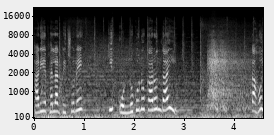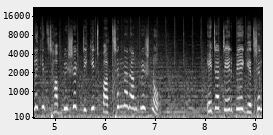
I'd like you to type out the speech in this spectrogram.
হারিয়ে ফেলার পিছনে কি অন্য কোনো কারণ দায়ী? তাহলে কি ছাব্বিশের টিকিট পাচ্ছেন না রামকৃষ্ণ? এটা টের পেয়ে গেছেন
